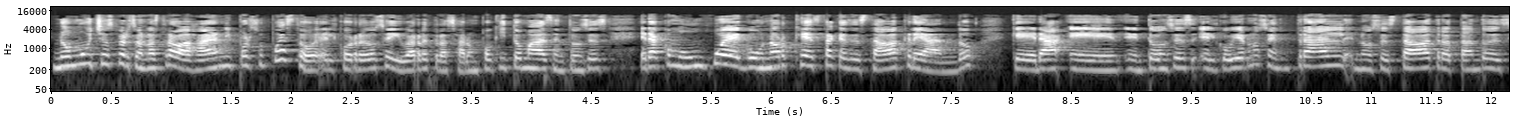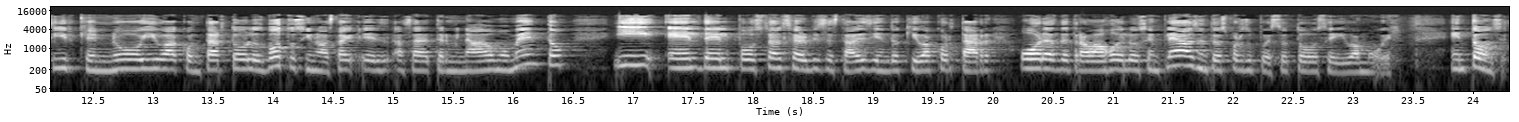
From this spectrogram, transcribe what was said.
no muchas personas trabajaran y por supuesto el correo se iba a retrasar un poquito más. Entonces era como un juego, una orquesta que se estaba creando, que era, eh, entonces el gobierno central nos estaba tratando de decir que no iba a contar todos los votos, sino hasta, hasta determinado momento y el del Postal Service estaba diciendo que iba a cortar horas de trabajo de los empleados, entonces por supuesto todo se iba a mover. Entonces,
